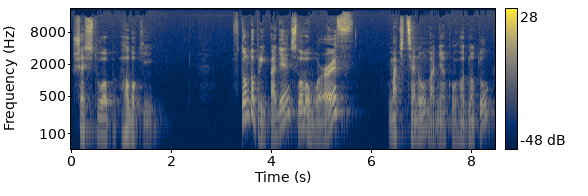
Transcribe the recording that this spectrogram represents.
6 stôp hlboký. V tomto prípade slovo worth, mať cenu, mať nejakú hodnotu,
